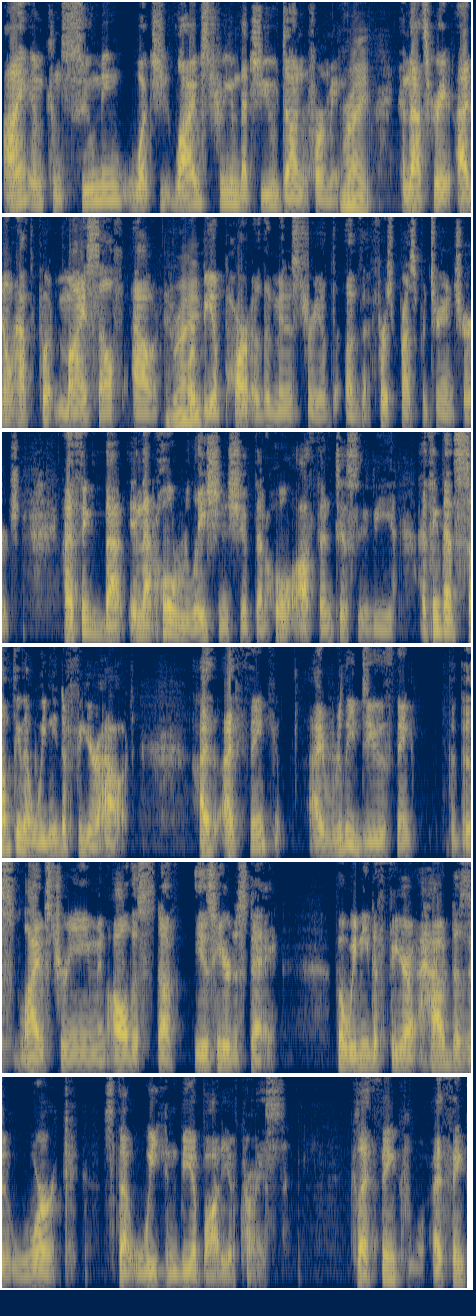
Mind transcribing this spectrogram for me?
I am consuming what you live stream that you've done for me. Right. And that's great. I don't have to put myself out right. or be a part of the ministry of the, of the First Presbyterian Church. I think that in that whole relationship, that whole authenticity, I think that's something that we need to figure out. I, I think I really do think that this live stream and all this stuff is here to stay. But we need to figure out how does it work so that we can be a body of Christ. Because I think I think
